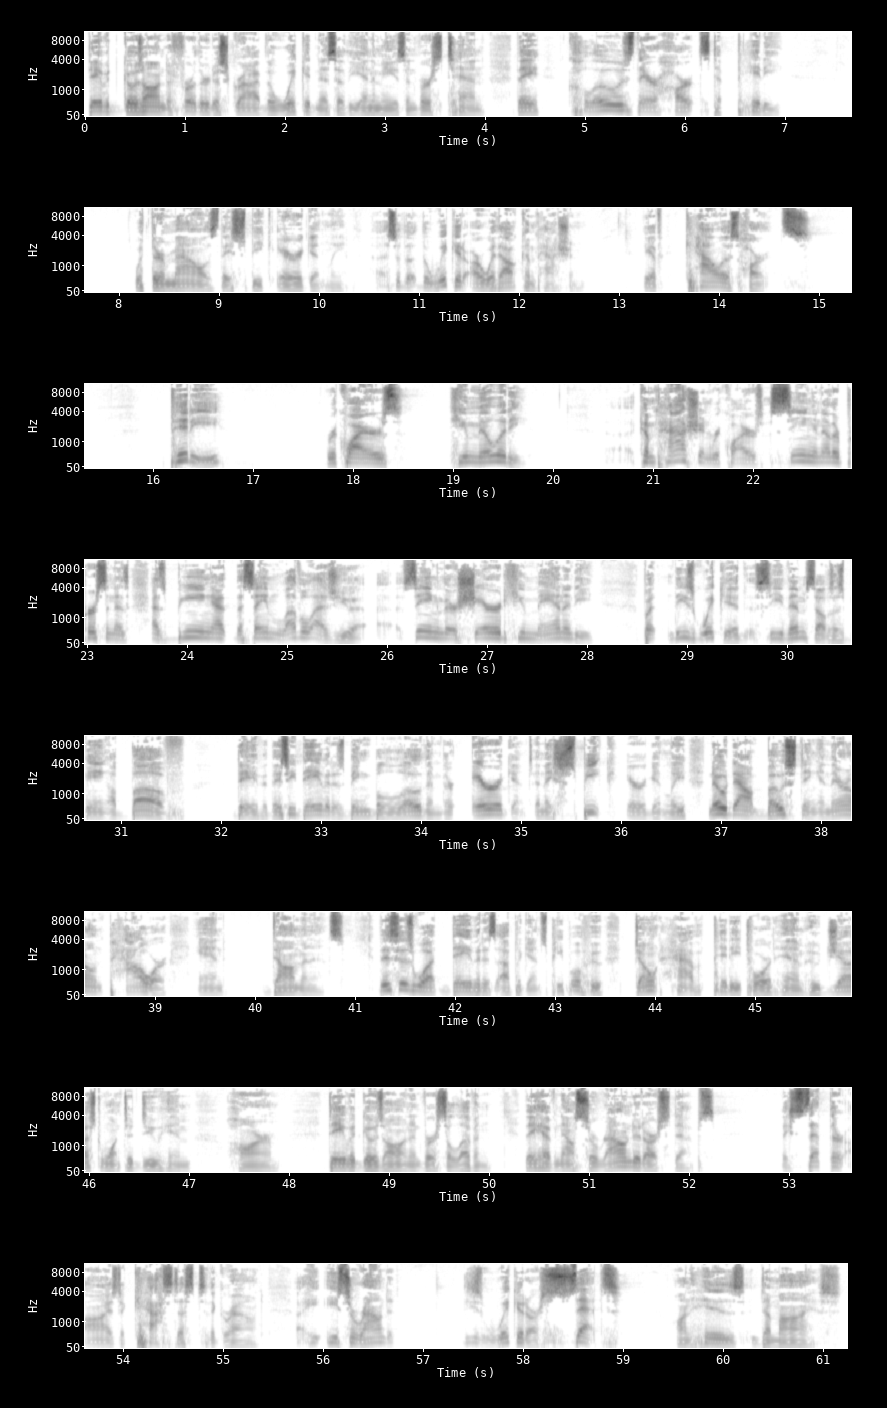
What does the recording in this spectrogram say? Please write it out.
David goes on to further describe the wickedness of the enemies in verse 10. They close their hearts to pity. With their mouths, they speak arrogantly. Uh, so the, the wicked are without compassion, they have callous hearts. Pity requires humility. Uh, compassion requires seeing another person as, as being at the same level as you, uh, seeing their shared humanity. But these wicked see themselves as being above David. They see David as being below them. They're arrogant and they speak arrogantly, no doubt boasting in their own power and dominance. This is what David is up against people who don't have pity toward him, who just want to do him harm. David goes on in verse 11 They have now surrounded our steps, they set their eyes to cast us to the ground. Uh, he, he's surrounded. These wicked are set on his demise.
